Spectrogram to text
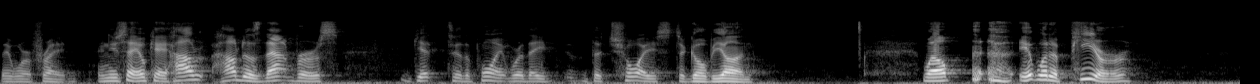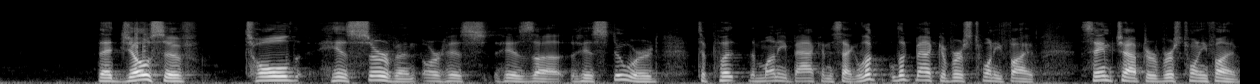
They were afraid. And you say, okay, how, how does that verse get to the point where they the choice to go beyond. Well, it would appear that Joseph told his servant or his his uh, his steward to put the money back in the sack. Look look back at verse 25. Same chapter, verse 25.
